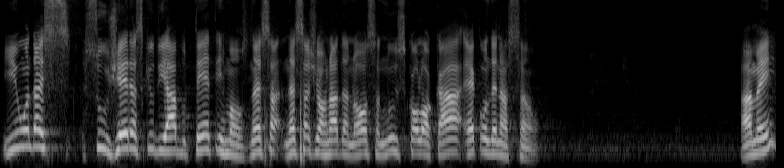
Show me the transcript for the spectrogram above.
E uma das sujeiras que o diabo tenta, irmãos, nessa, nessa jornada nossa, nos colocar é condenação. Amém?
